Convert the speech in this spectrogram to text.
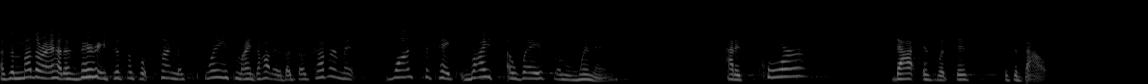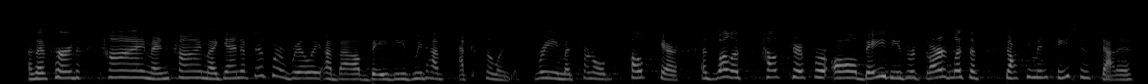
As a mother, I had a very difficult time explaining to my daughter that the government wants to take rights away from women. At its core, that is what this is about. As I've heard time and time again, if this were really about babies, we'd have excellent free maternal health care, as well as health care for all babies, regardless of documentation status.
